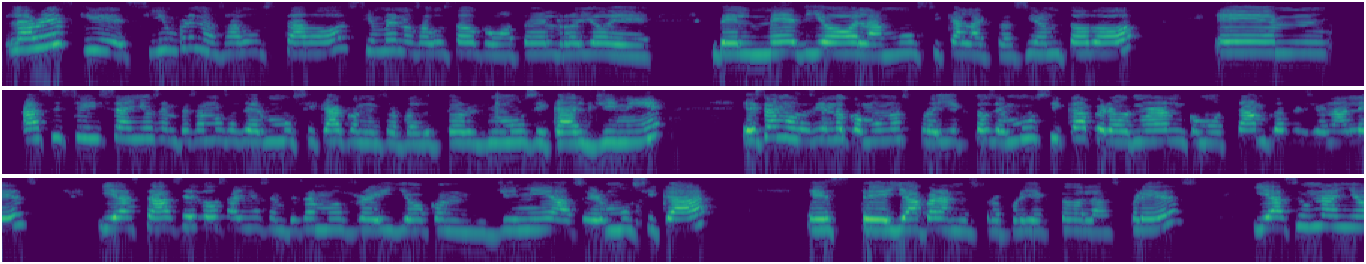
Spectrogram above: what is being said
la verdad es que siempre nos ha gustado, siempre nos ha gustado como todo el rollo de, del medio, la música, la actuación, todo. Em, hace seis años empezamos a hacer música con nuestro productor musical Jimmy. Estamos haciendo como unos proyectos de música, pero no eran como tan profesionales. Y hasta hace dos años empezamos Rey y yo con Jimmy a hacer música, este, ya para nuestro proyecto de Las Pres. Y hace un año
